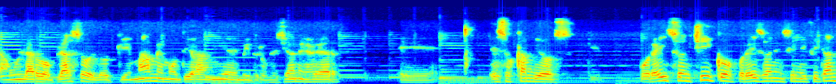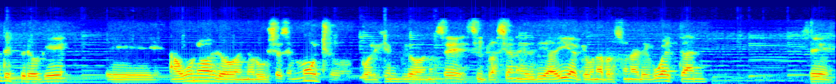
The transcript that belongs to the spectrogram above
a, un largo plazo, lo que más me motiva a mí de mi profesión es ver eh, esos cambios que por ahí son chicos, por ahí son insignificantes, pero que eh, a uno lo enorgullecen mucho. Por ejemplo, no sé, situaciones del día a día que a una persona le cuestan. No sé,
